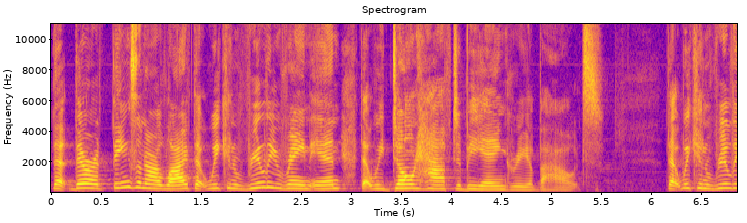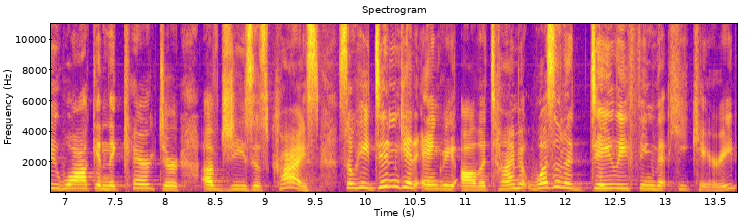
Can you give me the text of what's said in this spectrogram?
that there are things in our life that we can really rein in that we don't have to be angry about. that we can really walk in the character of Jesus Christ. So he didn't get angry all the time. It wasn't a daily thing that he carried.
